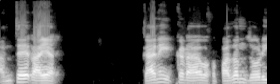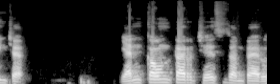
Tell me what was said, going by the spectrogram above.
అంతే రాయాలి. కానీ ఇక్కడ ఒక పదం జోడించారు. ఎన్కౌంటర్ చేసి చంపారు.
